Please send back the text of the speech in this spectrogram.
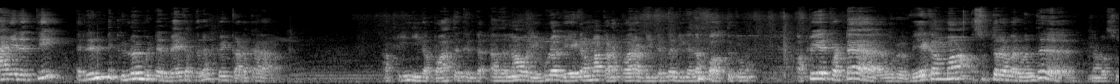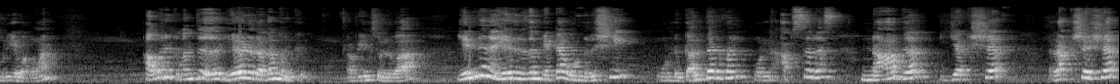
ஆயிரத்தி ரெண்டு கிலோமீட்டர் வேகத்துல போய் கடக்கறாங்க அப்படின்னு நீங்க பாத்துக்கங்க அதெல்லாம் அவர் எவ்வளவு வேகமா கடப்பார் அப்படிங்கிறத நீங்க தான் பார்த்துக்கணும். அப்பேற்பட்ட ஒரு வேகமாக சுற்றுறவர் வந்து நம்ம சூரிய பகவான். அவருக்கு வந்து ஏழு ரதம் இருக்கு அப்படின்னு சொல்லுவா. என்னென்ன ஏழு ரதம் கேட்டால் ஒன்று ரிஷி ஒன்று கந்தர்வல் ஒன்று அப்சரஸ் நாகர் யக்ஷர் ரக்ஷஷர்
